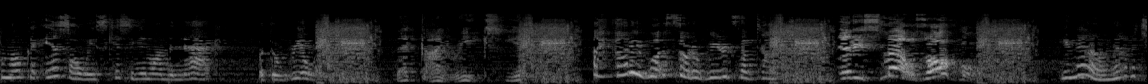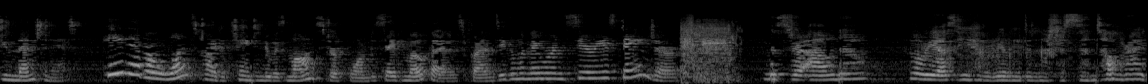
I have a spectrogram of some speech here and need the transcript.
Moka is always kissing him on the neck, but the real one. That guy reeks. I thought he was sort of weird sometimes. And he smells awful! You know, now that you mention it, he never once tried to change into his monster form to save Moka and his friends, even when they were in serious danger. Mr. Aono? Oh yes, he had a really delicious scent, all right.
